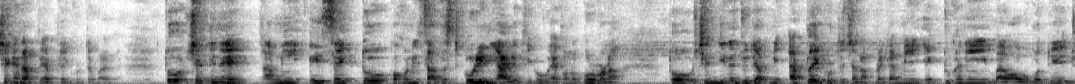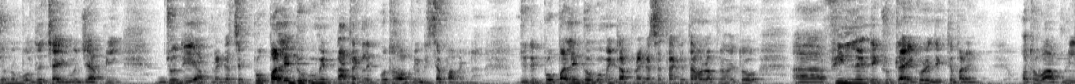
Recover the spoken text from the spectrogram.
সেখানে আপনি অ্যাপ্লাই করতে পারেন। তো সেদিনে আমি এই সাইট তো কখনোই সাজেস্ট করিনি আগে থেকেও এখনও করব না। তো সেনজিনে যদি আপনি অ্যাপ্লাই করতে চান, আপনাকে আমি একটুখানি অবগতির জন্য বলতে চাইব যে আপনি যদি আপনার কাছে প্রপারলি ডকুমেন্ট না থাকলে কোথাও আপনি ভিসা পাবেন না। যদি প্রপারলি ডকুমেন্ট আপনার কাছে থাকে, তাহলে আপনি হয়তো ফিনল্যান্ডে একটু ট্রাই করে দেখতে পারেন, অথবা আপনি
